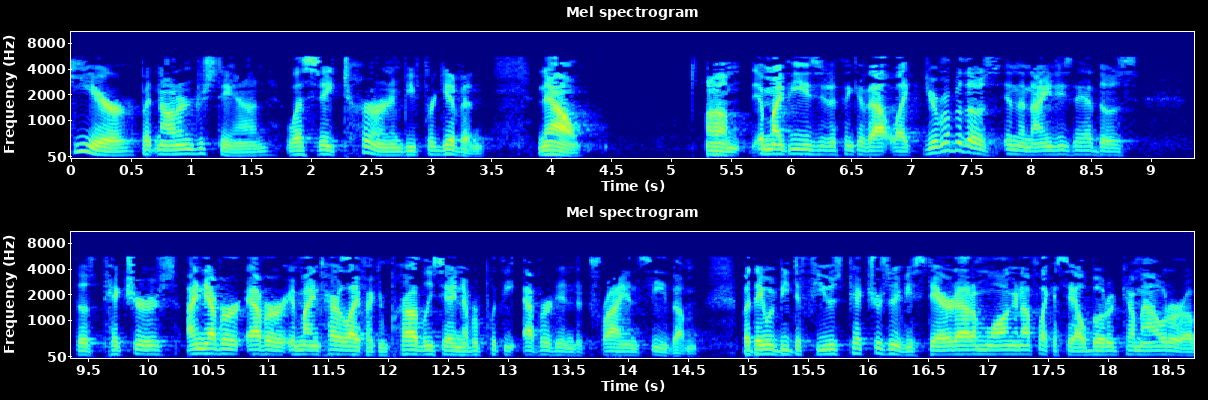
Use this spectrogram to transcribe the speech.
hear but not understand, lest they turn and be forgiven. Now, um, it might be easy to think of that like, do you remember those in the 90s? They had those those pictures. I never ever, in my entire life, I can proudly say I never put the effort in to try and see them. But they would be diffused pictures, and if you stared at them long enough, like a sailboat would come out or a,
